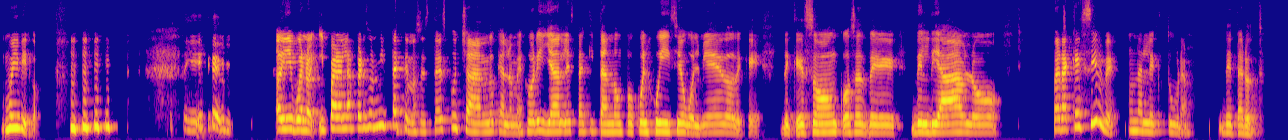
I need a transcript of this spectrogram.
muy Virgo. sí. Oye, bueno, y para la personita que nos está escuchando, que a lo mejor y ya le está quitando un poco el juicio o el miedo de que, de que son cosas de, del diablo, ¿para qué sirve una lectura de tarot?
